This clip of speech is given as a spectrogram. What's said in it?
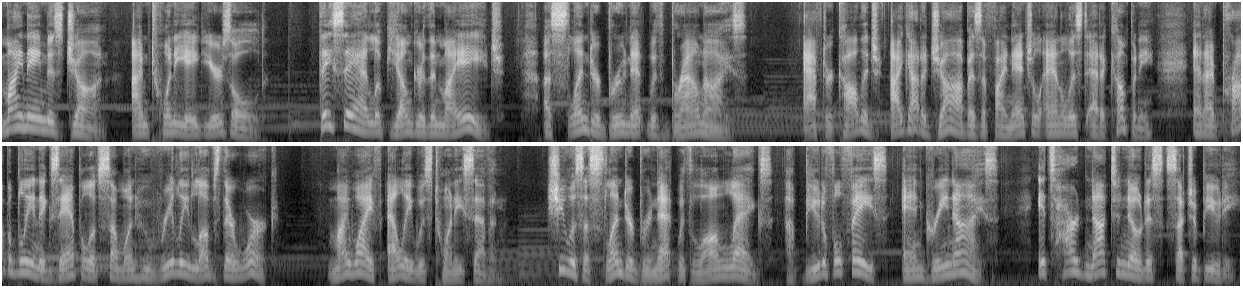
My name is John. I'm 28 years old. They say I look younger than my age, a slender brunette with brown eyes. After college, I got a job as a financial analyst at a company, and I'm probably an example of someone who really loves their work. My wife, Ellie, was 27. She was a slender brunette with long legs, a beautiful face, and green eyes. It's hard not to notice such a beauty.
